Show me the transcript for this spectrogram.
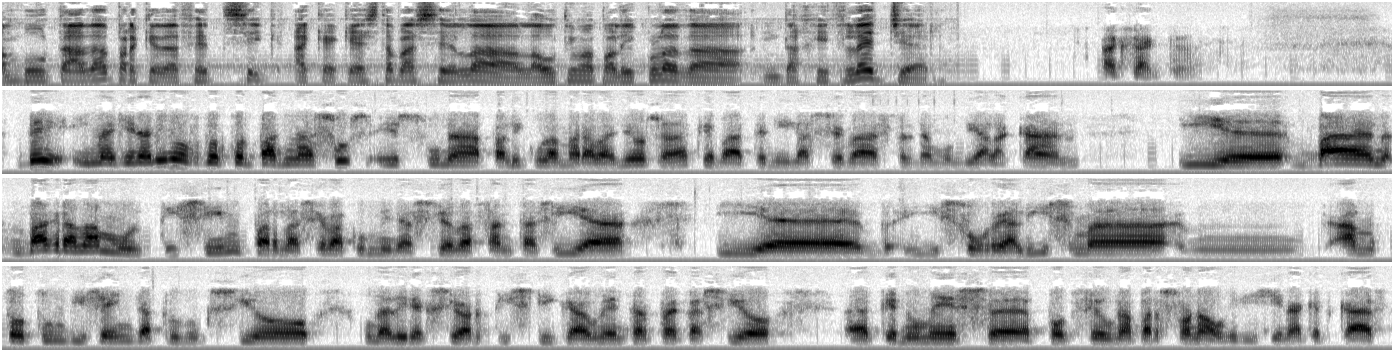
envoltada, perquè de fet sí que aquesta va ser la- l'última pel·lícula de, de Heath Ledger. Exacte. Bé, Imaginarium of Dr. Parnassus és una pel·lícula meravellosa que va tenir la seva estrena mundial a Cannes i eh, va, va agradar moltíssim per la seva combinació de fantasia i, eh, i surrealisme mm, amb tot un disseny de producció, una direcció artística, una interpretació eh, que només eh, pot fer una persona, o dirigir en aquest cas,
